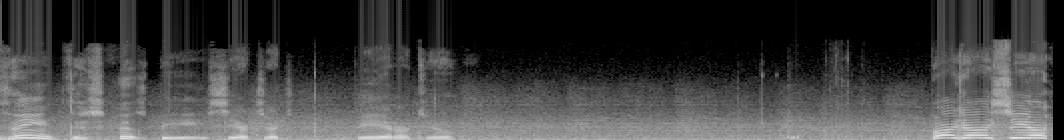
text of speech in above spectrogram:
Think this is B CXX B802. Bye guys, see ya!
